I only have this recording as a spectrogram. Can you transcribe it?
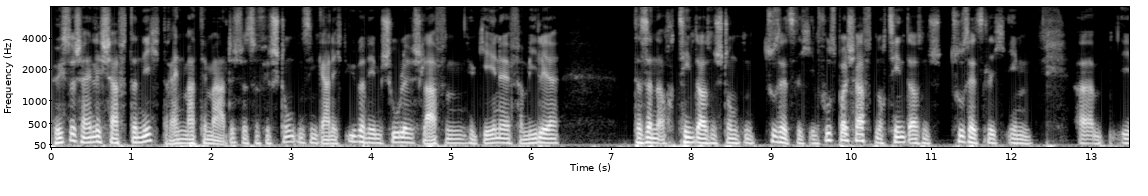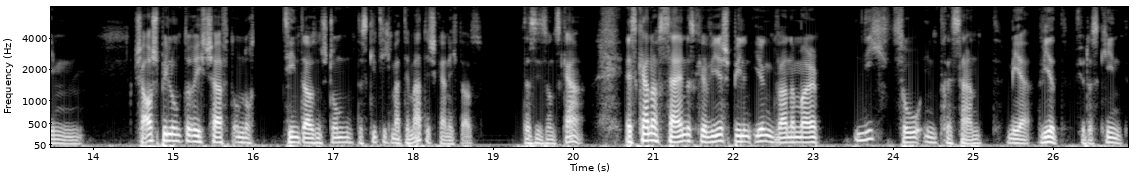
höchstwahrscheinlich schafft er nicht, rein mathematisch, weil so viele Stunden sind gar nicht über neben Schule, Schlafen, Hygiene, Familie. dass er noch 10.000 Stunden zusätzlich in Fußball schafft, noch 10.000 zusätzlich im, äh, im Schauspielunterricht schafft und noch 10.000 Stunden, das geht sich mathematisch gar nicht aus. Das ist uns klar. Es kann auch sein, dass Klavierspielen irgendwann einmal nicht so interessant mehr wird für das Kind.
